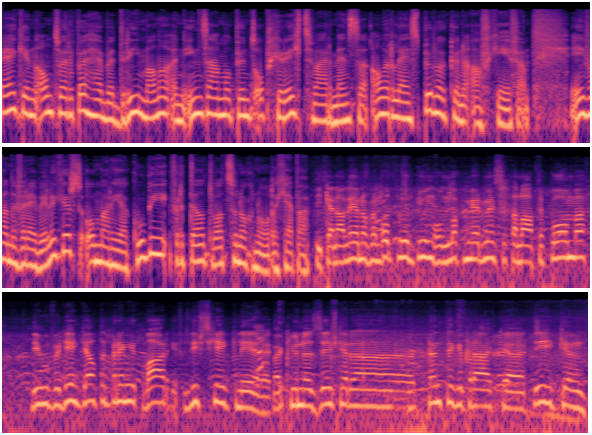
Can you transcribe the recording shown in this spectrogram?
in Antwerpen hebben drie mannen een inzamelpunt opgericht waar mensen allerlei spullen kunnen afgeven. Een van de vrijwilligers, Omar Yacoubi, vertelt wat ze nog nodig hebben. Ik kan alleen nog een oproep doen om nog meer mensen te laten komen. Die hoeven geen geld te brengen, maar liefst geen kleren. We kunnen zeker uh, punten gebruiken, tekens,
